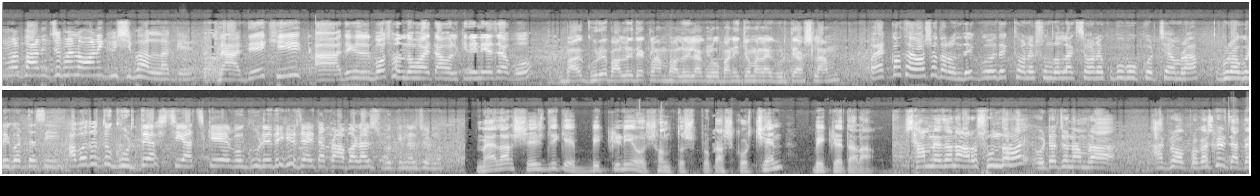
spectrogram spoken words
আমার বাণিজ্য মেলা অনেক বেশি ভালো লাগে। না দেখি দেখে যদি পছন্দ হয় তাহলে কিনে নিয়ে যাব। ঘুরে ভালোই দেখলাম ভালোই লাগল বাণিজ্য মেলায় ঘুরতে আসলাম। এক কথায় অসাধারণ দেখগুলো দেখতে অনেক সুন্দর লাগছে অনেক উপভোগ করছি আমরা ঘোরাঘুরি করতেছি। আপাতত ঘুরতে আসছি আজকে এবং ঘুরে দেখে যাই তারপর আবার আসব কেনার জন্য। মেলার শেষ দিকে বিক্রি নিয়েও সন্তোষ প্রকাশ করছেন বিক্রেতারা। সামনে যেন আরও সুন্দর হয় ওইটার জন্য আমরা আগ্রহ প্রকাশ করি যাতে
